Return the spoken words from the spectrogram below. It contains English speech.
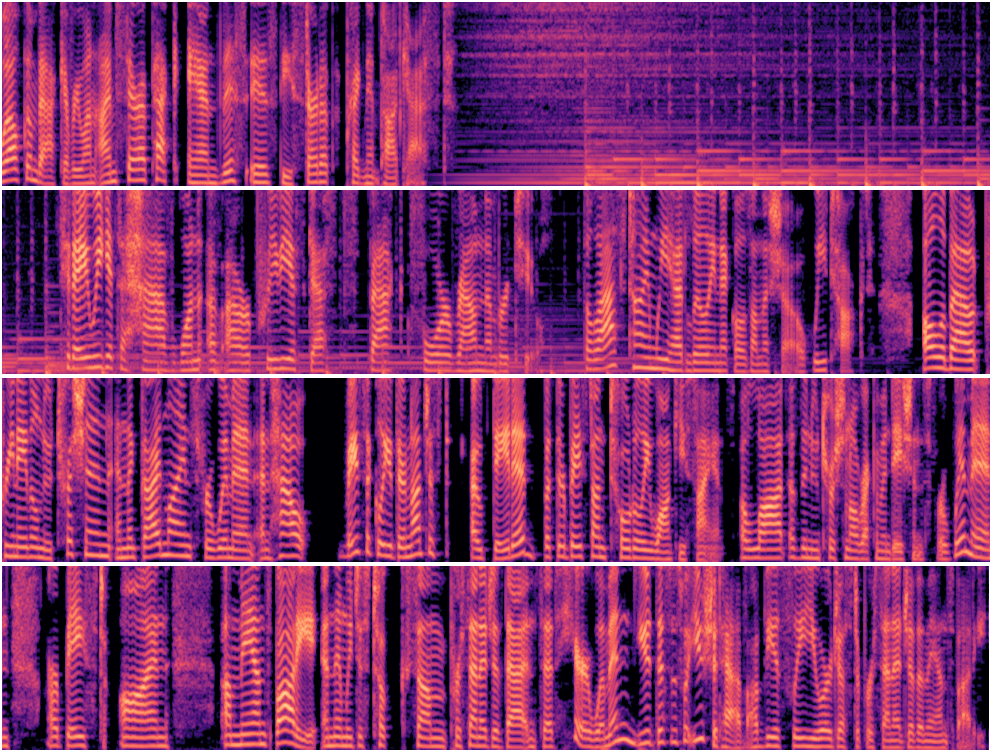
Welcome back, everyone. I'm Sarah Peck, and this is the Startup Pregnant Podcast. Today, we get to have one of our previous guests back for round number two. The last time we had Lily Nichols on the show, we talked all about prenatal nutrition and the guidelines for women and how basically they're not just outdated, but they're based on totally wonky science. A lot of the nutritional recommendations for women are based on a man's body and then we just took some percentage of that and said here women you this is what you should have obviously you are just a percentage of a man's body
